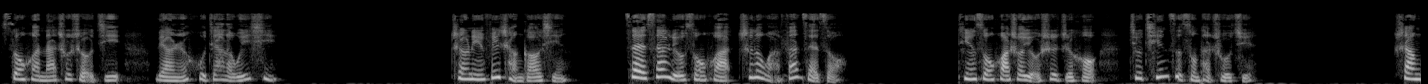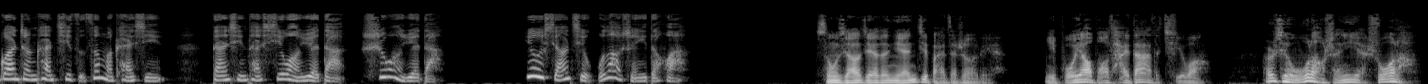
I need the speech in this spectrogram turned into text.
宋画拿出手机，两人互加了微信。程琳非常高兴，再三留宋画吃了晚饭再走。听宋画说有事之后，就亲自送他出去。上官正看妻子这么开心，担心他希望越大失望越大，又想起吴老神医的话：“宋小姐的年纪摆在这里，你不要抱太大的期望。而且吴老神医也说了，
